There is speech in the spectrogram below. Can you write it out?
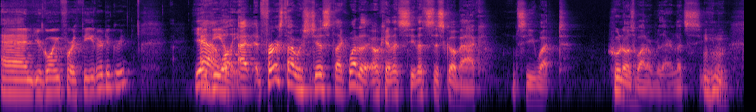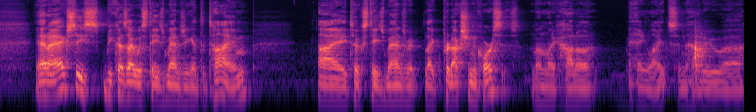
And you're going for a theater degree? Yeah. Ideally. Well, at, at first, I was just like, "What? Are they? Okay, let's see. Let's just go back and see what. Who knows what over there? Let's see." Mm-hmm. And I actually, because I was stage managing at the time, I took stage management like production courses on like how to hang lights and how to uh,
